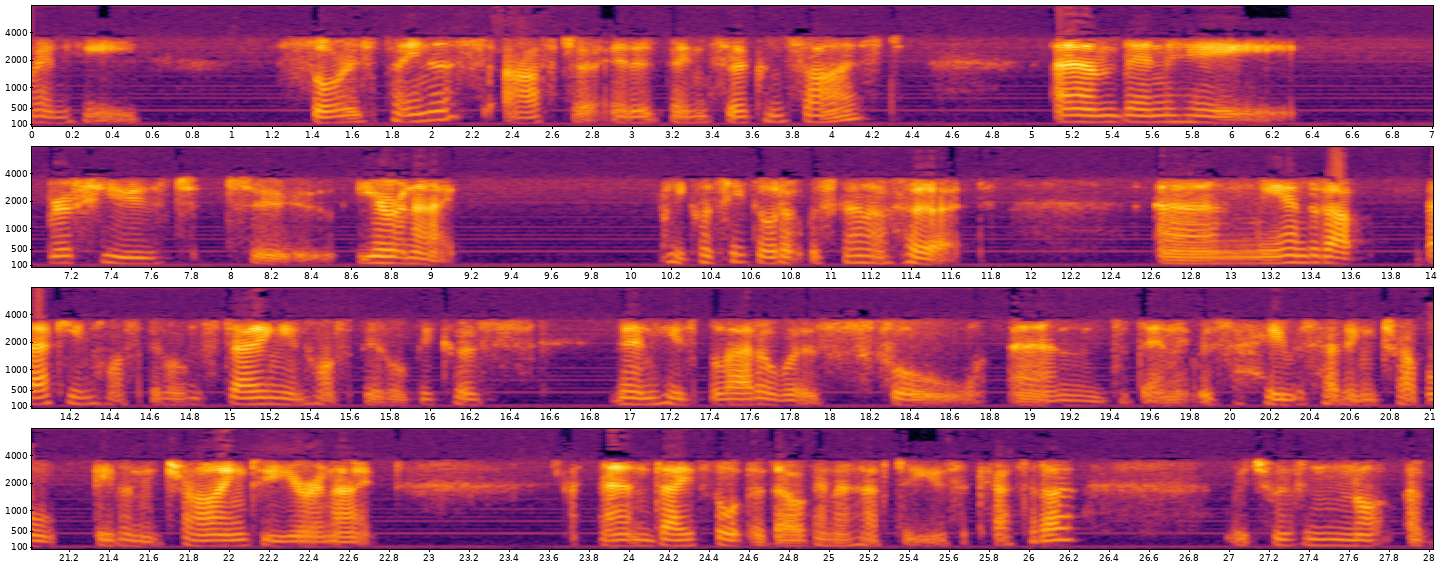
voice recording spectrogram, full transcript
when he saw his penis after it had been circumcised, and then he refused to urinate because he thought it was going to hurt. And we ended up back in hospital and staying in hospital because then his bladder was full and then it was he was having trouble even trying to urinate and they thought that they were going to have to use a catheter which was not an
